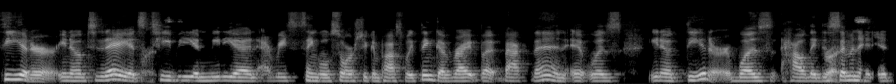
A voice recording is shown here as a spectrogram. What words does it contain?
theater. You know, today it's Right. TV and media and every single source you can possibly think of, right? But back then it was, you know, theater was how they disseminated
